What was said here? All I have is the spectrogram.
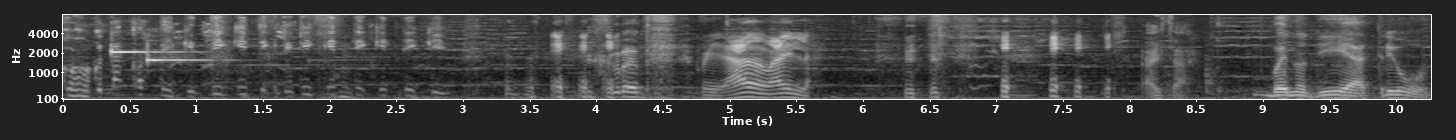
cujucutaco. Cujucutaco, tiki, tiki, tiki, tiki, tiki, tiki. Cuidado, baila. Ahí está. Buenos días, tribu.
